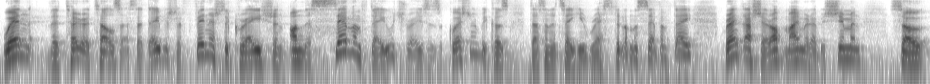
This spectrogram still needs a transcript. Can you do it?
When the Torah tells us that David finished the creation on the seventh day, which raises a question because doesn't it say he rested on the seventh day? So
